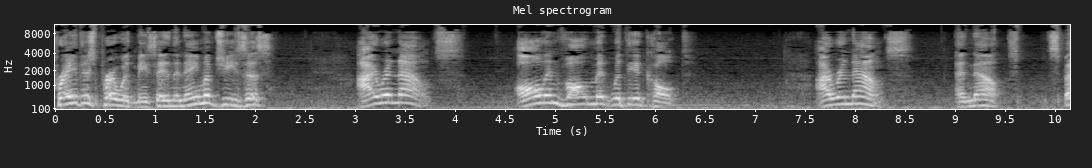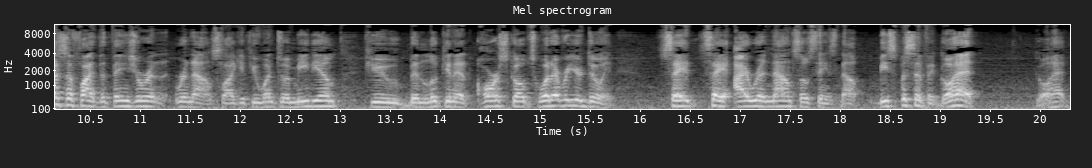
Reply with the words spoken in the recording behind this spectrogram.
Pray this prayer with me. Say, in the name of Jesus, I renounce all involvement with the occult. I renounce, and now specify the things you renounce. Like if you went to a medium, if you've been looking at horoscopes, whatever you're doing, say, say, I renounce those things. Now, be specific. Go ahead. Go ahead.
